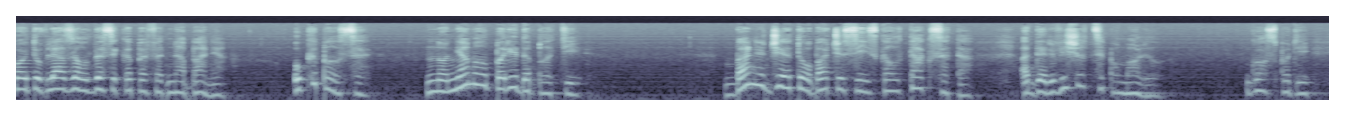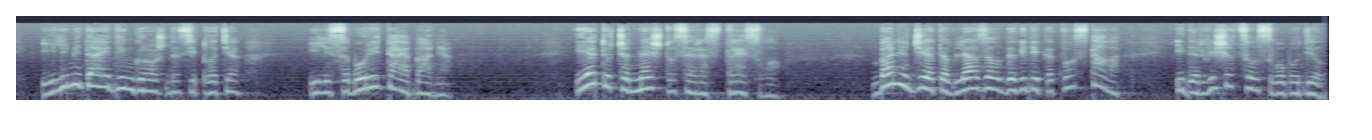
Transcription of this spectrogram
който влязал да се къпе в една баня. Окъпал се, но нямал пари да плати. Баняджията обаче си искал таксата, а дървишът се помолил. Господи, или ми дай един грош да си платя, или събори тая баня. И ето, че нещо се разтресло. Баняджията влязал да види какво става и дървишът се освободил.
